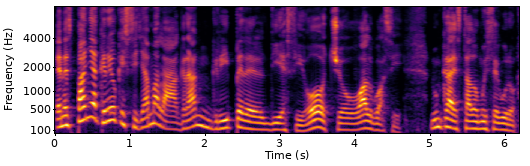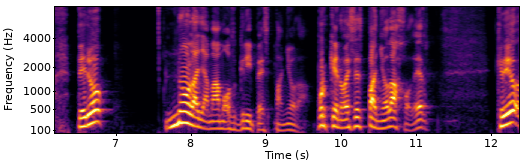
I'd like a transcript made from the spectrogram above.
en España creo que se llama la gran gripe del 18 o algo así. Nunca he estado muy seguro. Pero no la llamamos gripe española. Porque no es española, joder. Creo,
